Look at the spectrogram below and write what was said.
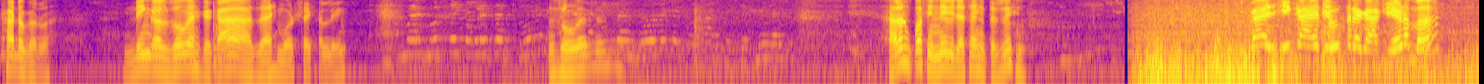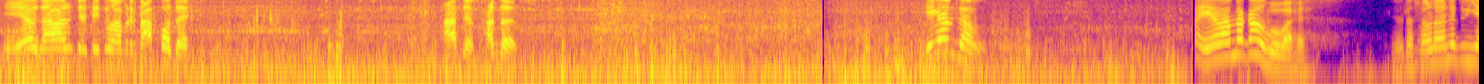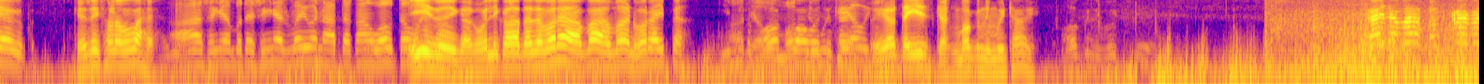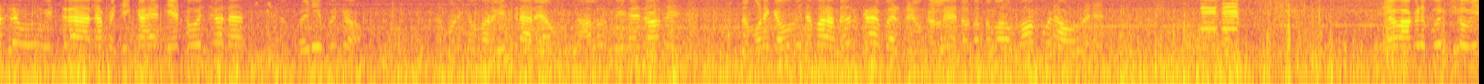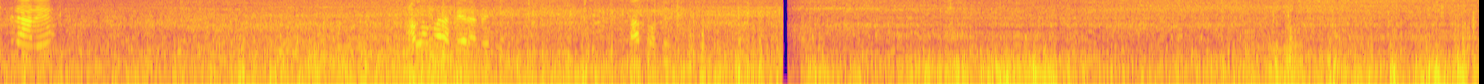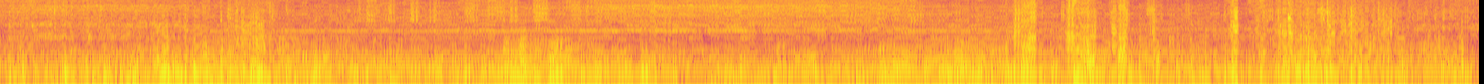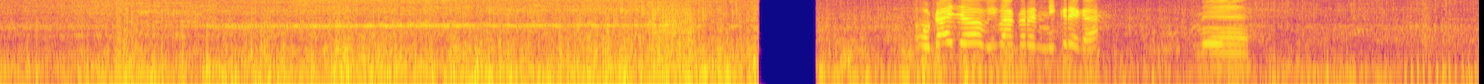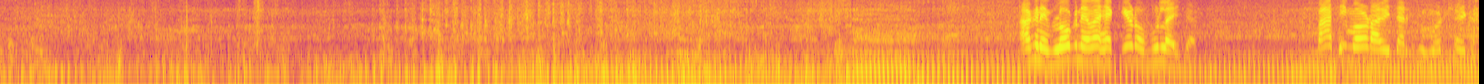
ખાટો કરવા. ડિંગલ જોવે કે કાં જાય મોટરસાયકલ લઈને? જોવે. હાલો ને પછી નવી રહ્યા સાહેબ તો જોયું. કાંઈ હીકા તે ઉતરે કા ખેડમાં. એ જવાનું છે સીધું આપણે બાપોદર આ છે ફાધર કે કામ જાવ? એવામાં કામ બોવા હે? એ તો સણા ને તું. યાર કે છે સણા બોવા હે આ સણિયા બધા સણિયા જ ને આ તો કાં વાવતા ઈ જોઈ કાંક. ઓલી કરા તો વરા બા માંડ વરા આપ્યા. એ તો ઈ કાંક મગની મીઠા હોય મગની મીઠી. ગાઈસ અમારા સબસ્ક્રાઇબર છે હું મિત્રા એટલે આપણે ઠીકા હે હેઠો ઉતર્યો ને પડી પગ્યો મને અમારા વિતરા રે હું ચાલો બેહે જાવ દે તો મને કે હું બી તમારા સબસ્ક્રાઈબર છે. હું લે, તો તમારો બ્લોગ બનાવો લે એ આગળ પૂછ્યો વિતરા રે. હાલો, મારા ફેરા નથી કાકો દે તો ગાઈસ વિવાહ કરે નીકળેગા ને આગળ બ્લોક ને વાહે કેડો ભૂલાઈ જાય. પાસી મોડા છું મોટરસાઇકલ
